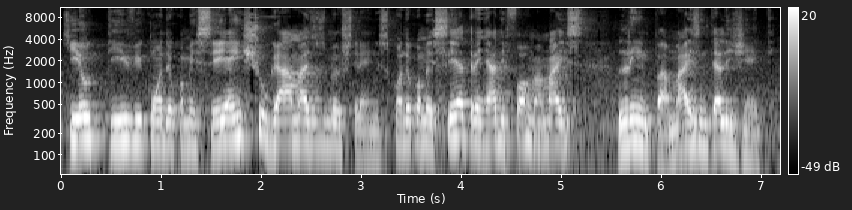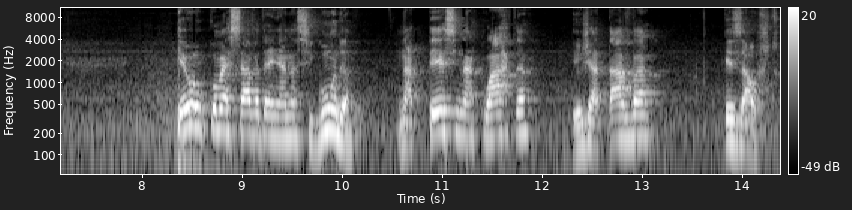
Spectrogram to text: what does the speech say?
que eu tive quando eu comecei a enxugar mais os meus treinos, quando eu comecei a treinar de forma mais limpa, mais inteligente. Eu começava a treinar na segunda, na terça e na quarta eu já estava exausto.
